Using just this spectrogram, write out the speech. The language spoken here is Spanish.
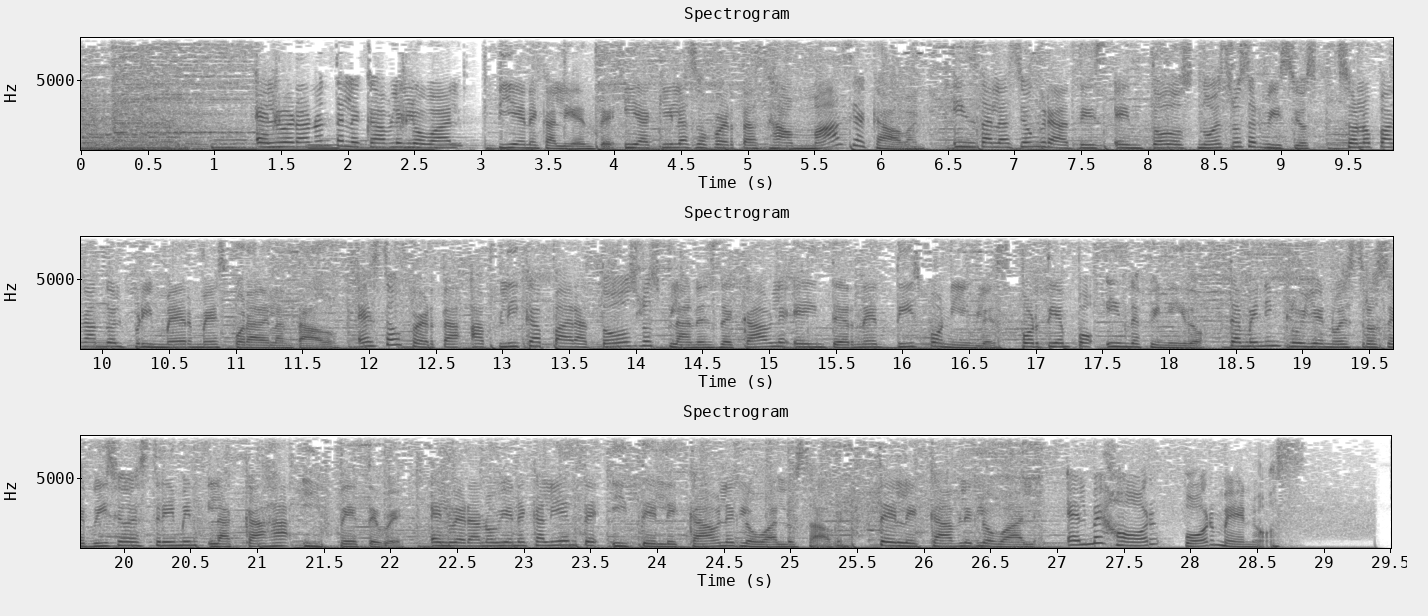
El verano en Telecable Global viene caliente y aquí las ofertas jamás se acaban. Instalación gratis en todos nuestros servicios, solo pagando el primer mes por adelantado. Esta oferta aplica para todos los planes de cable e internet disponibles por tiempo indefinido. También incluye nuestro servicio de streaming La Caja IPTV. El verano viene caliente y Telecable Global lo sabe. Telecable Global, el mejor por menos.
